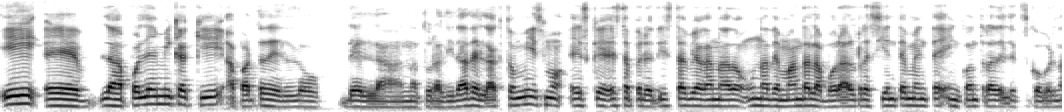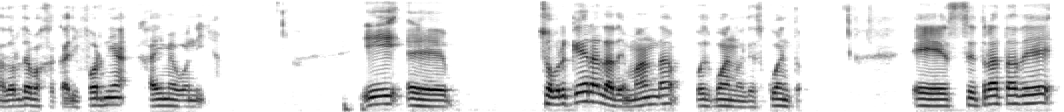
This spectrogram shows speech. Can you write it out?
Y eh, la polémica aquí, aparte de, lo, de la naturalidad del acto mismo, es que esta periodista había ganado una demanda laboral recientemente en contra del exgobernador de Baja California, Jaime Bonilla. Y eh, sobre qué era la demanda, pues bueno, les cuento. Eh, se trata de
